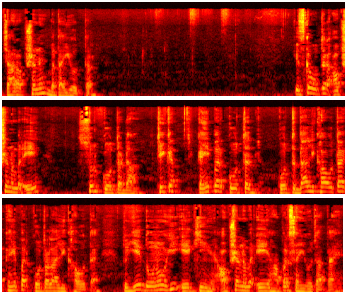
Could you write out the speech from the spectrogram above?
चार ऑप्शन है, बताइए उत्तर। इसका उत्तर ऑप्शन नंबर ए सुर कोतडा, ठीक है? कहीं पर कोतड कोतदा लिखा होता है, कहीं पर कोतड़ा लिखा होता है। तो ये दोनों ही एक ही है। ऑप्शन नंबर ए यहाँ पर सही हो जाता है।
